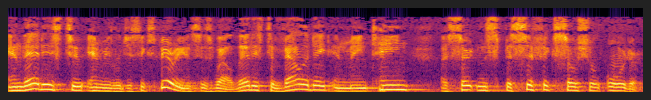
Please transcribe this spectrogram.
And that is to, and religious experience as well. That is to validate and maintain a certain specific social order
